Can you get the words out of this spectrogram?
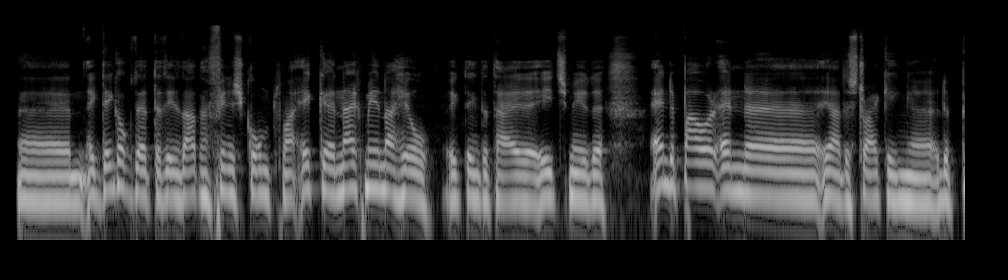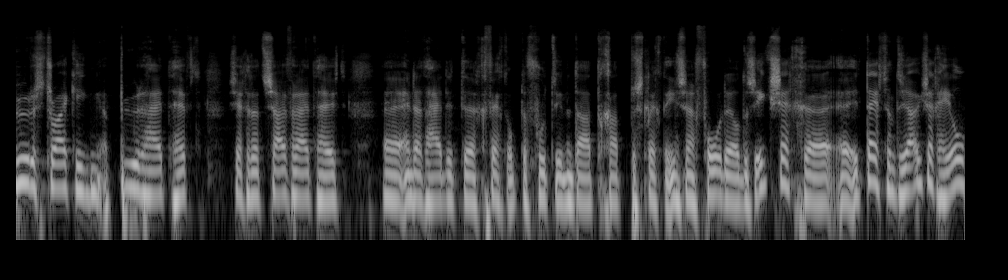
Uh, ik denk ook dat het inderdaad een finish komt, maar ik uh, neig meer naar Hill. Ik denk dat hij uh, iets meer de. En de power en uh, ja, de striking, de pure striking, puurheid heeft. Zeggen dat zuiverheid heeft. eh, en dat hij dit gevecht op de voet inderdaad gaat beslechten in zijn voordeel. Dus ik zeg, eh, in tegenstelling jou, ik zeg Hill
